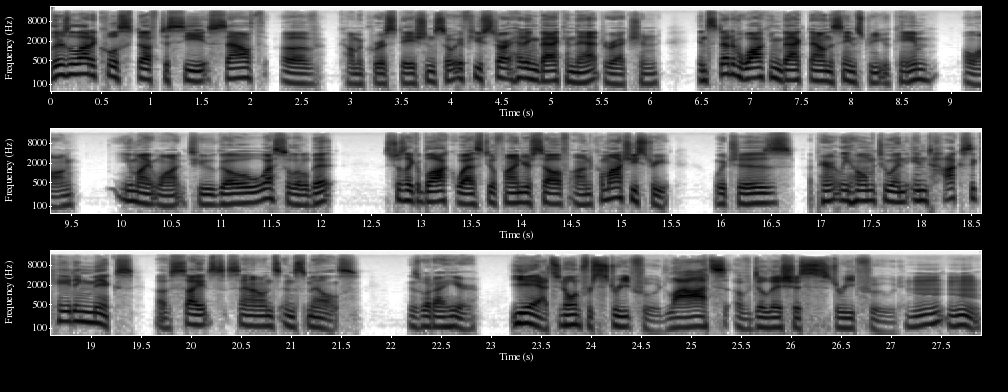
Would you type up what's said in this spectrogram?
there's a lot of cool stuff to see south of Kamakura Station. So if you start heading back in that direction, instead of walking back down the same street you came along, you might want to go west a little bit. It's just like a block west, you'll find yourself on Komachi Street, which is apparently home to an intoxicating mix of sights, sounds, and smells, is what I hear. Yeah, it's known for street food. Lots of delicious street food. Mm-mm. You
